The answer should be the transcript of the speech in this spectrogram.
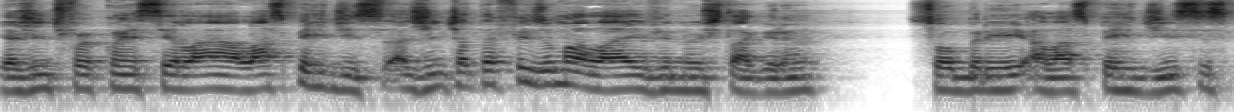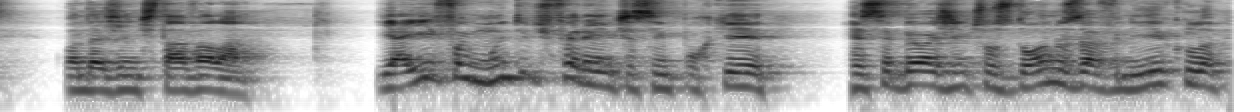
e a gente foi conhecer lá Las Perdices. A gente até fez uma live no Instagram sobre a Las Perdices quando a gente estava lá. E aí foi muito diferente, assim, porque recebeu a gente os donos da vinícola,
